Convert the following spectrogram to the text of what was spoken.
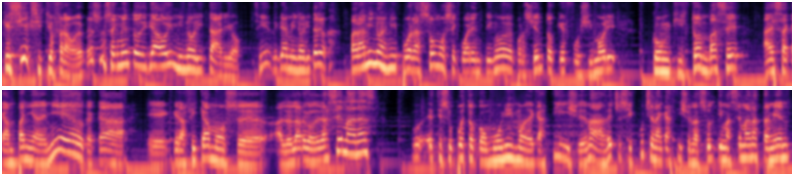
que sí existió fraude, pero es un segmento, diría hoy, minoritario. ¿sí? Diría minoritario. Para mí no es ni por asomo ese 49% que Fujimori conquistó en base a esa campaña de miedo que acá eh, graficamos eh, a lo largo de las semanas, este supuesto comunismo de Castillo y demás. De hecho, si escuchan a Castillo en las últimas semanas, también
